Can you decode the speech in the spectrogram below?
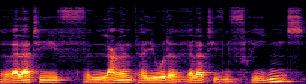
relativ langen Periode relativen Friedens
